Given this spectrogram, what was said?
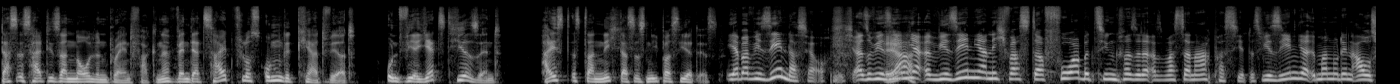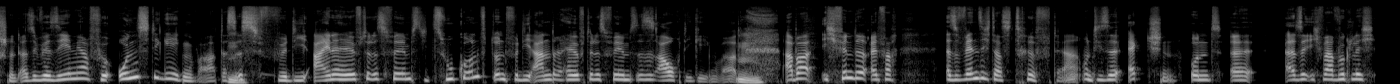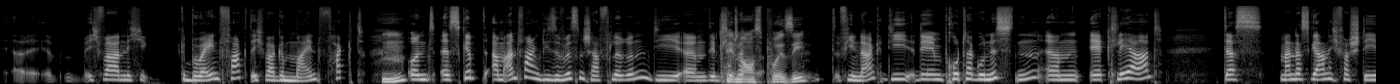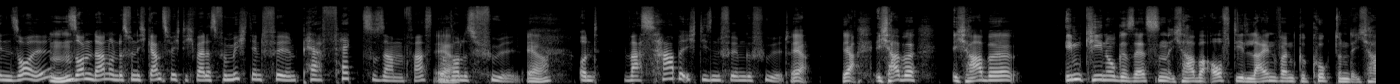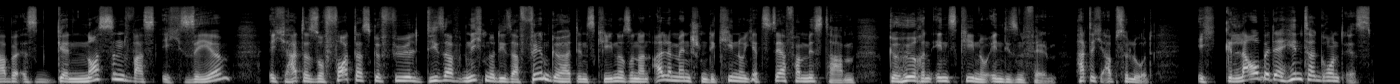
Das ist halt dieser Nolan-Brainfuck, ne? Wenn der Zeitfluss umgekehrt wird und wir jetzt hier sind, heißt es dann nicht, dass es nie passiert ist. Ja, aber wir sehen das ja auch nicht. Also wir sehen Ja. ja, wir sehen ja nicht, was davor bzw. da- also was danach passiert ist. Wir sehen ja immer nur den Ausschnitt. Also wir sehen ja für uns die Gegenwart. Hm. Das ist für die eine Hälfte des Films die Zukunft und für die andere Hälfte des Films ist es auch die Gegenwart. Hm. Aber ich finde einfach, also wenn sich das trifft, ja, und diese Action und äh, also ich war wirklich, äh, ich war nicht gebrainfuckt, ich war gemeinfuckt. Hm. Und es gibt am Anfang diese Wissenschaftlerin, die ähm, dem Clemens Poesie. vielen Dank, die dem Protagonisten ähm, erklärt, dass man das gar nicht verstehen soll, Mhm. sondern, und das finde ich ganz wichtig, weil das für mich den Film perfekt zusammenfasst, man Ja. soll es fühlen. Ja. Und was habe ich diesen Film gefühlt? Ja, ja. Ich habe, ich habe im Kino gesessen, ich habe auf die Leinwand geguckt und ich habe es genossen, was ich sehe. Ich hatte sofort das Gefühl, dieser, nicht nur dieser Film gehört ins Kino, sondern alle Menschen, die Kino jetzt sehr vermisst haben, gehören ins Kino in diesen Film. Hatte ich absolut. Ich glaube, der Hintergrund ist,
